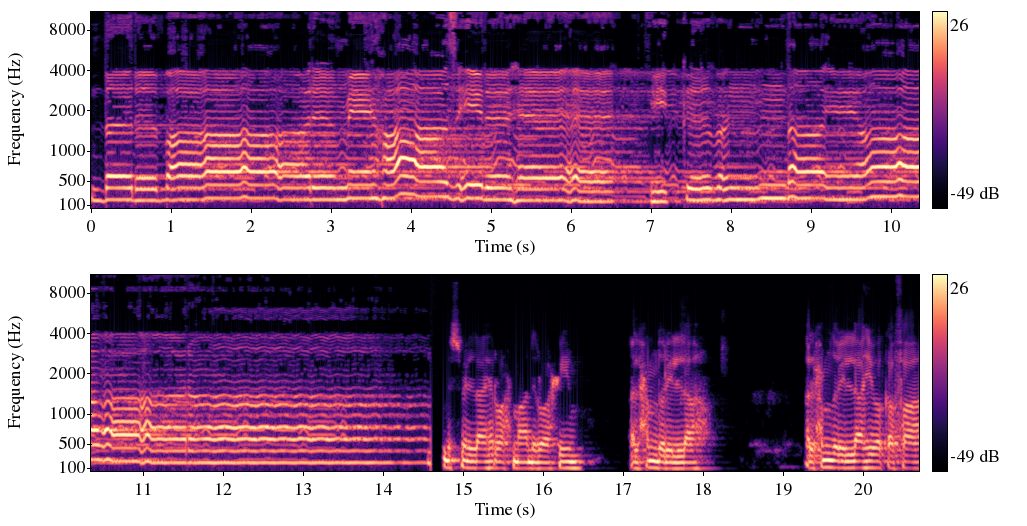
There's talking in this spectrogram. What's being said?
دربار میں حاضر ہے۔ ایک بندہ آوارا۔ بسم اللہ الرحمن الرحیم۔ الحمد للہ الحمد للہ وکفا۔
